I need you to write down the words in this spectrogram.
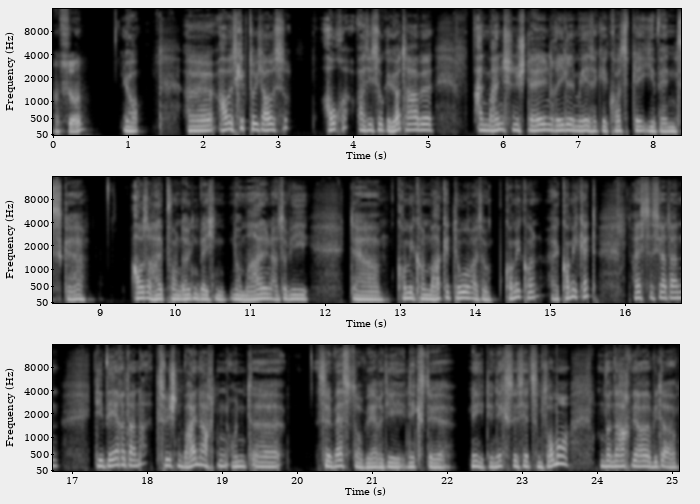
Ach so? Ja. Äh, aber es gibt durchaus auch, was ich so gehört habe, an manchen Stellen regelmäßige Cosplay-Events außerhalb von irgendwelchen normalen, also wie der Comic-Con Marketo, also Comic-Con, äh, Comic-Cat heißt es ja dann, die wäre dann zwischen Weihnachten und äh, Silvester wäre die nächste, nee, die nächste ist jetzt im Sommer und danach wäre wieder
